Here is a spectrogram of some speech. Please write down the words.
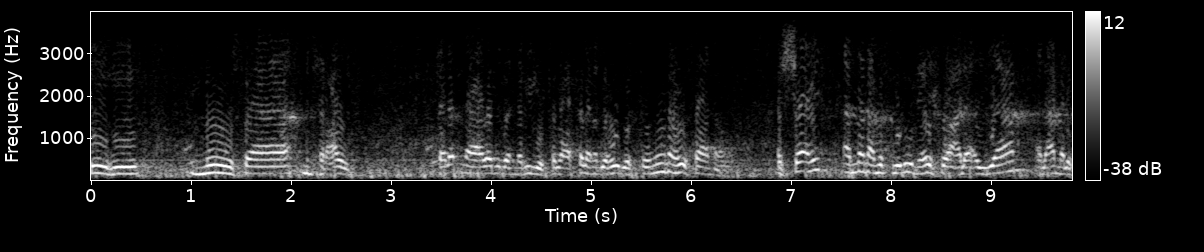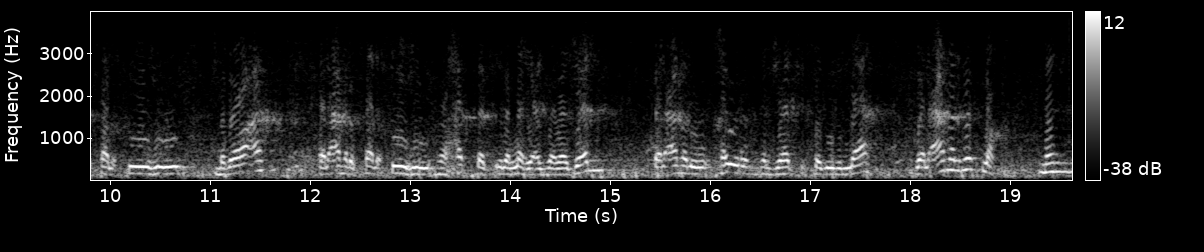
فيه موسى من فرعون. فلما وجد النبي صلى الله عليه وسلم اليهود يصومونه صامه. الشاهد أننا مسلمون يعيشوا على أيام العمل الصالح فيه مضاعف والعمل الصالح فيه محبب إلى الله عز وجل والعمل خير من الجهاد في سبيل الله والعمل مطلق من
